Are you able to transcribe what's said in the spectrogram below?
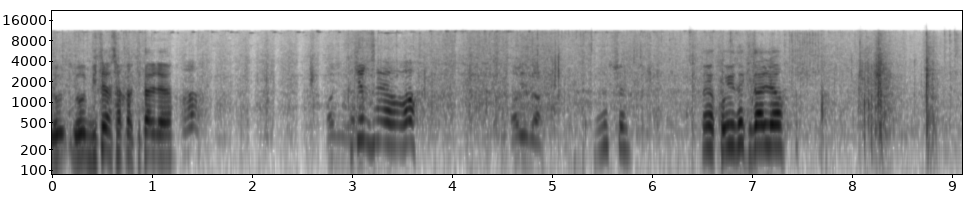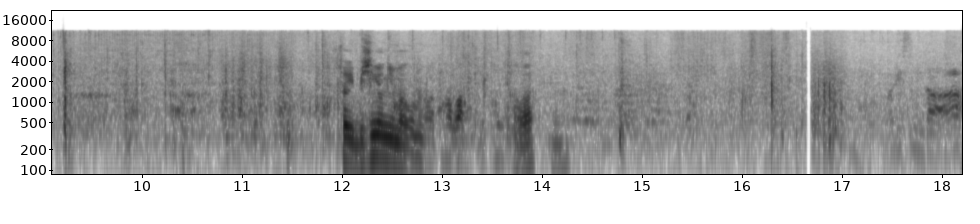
요, 요 밑에서 잠깐 기다려요. 비켜주세요 어디서? 그렇죠. 예, 거기서 기다려. 저기 미신 형님하고는. 어, 다 와. 다 와. 알겠습니다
